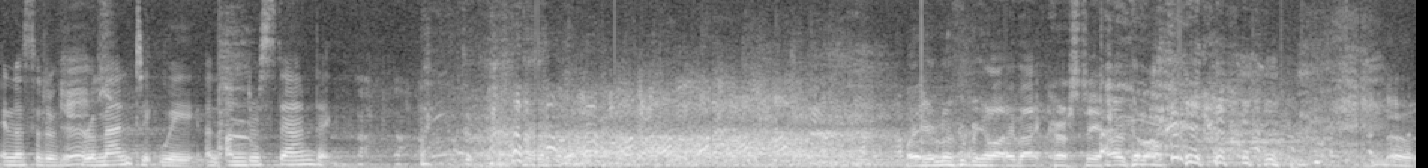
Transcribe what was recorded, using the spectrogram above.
in a sort of yes. romantic way, an understanding. when you look at me like that, Kirsty, how can I? no,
